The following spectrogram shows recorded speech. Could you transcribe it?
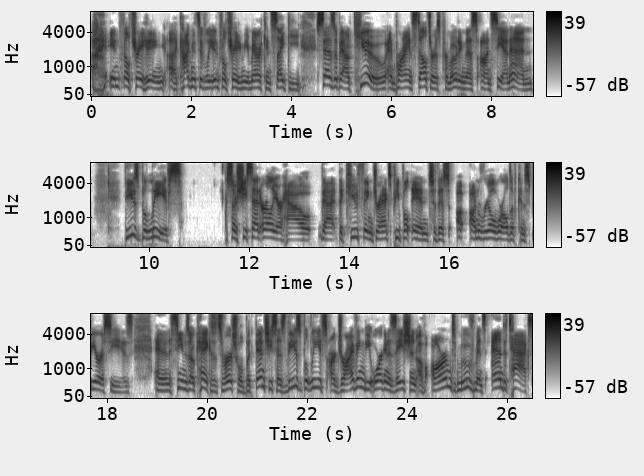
uh, Infiltrating, uh, cognitively infiltrating the American psyche, says about Q, and Brian Stelter is promoting this on CNN. These beliefs so she said earlier how that the Q thing drags people into this uh, unreal world of conspiracies and it seems okay because it's virtual. But then she says these beliefs are driving the organization of armed movements and attacks,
